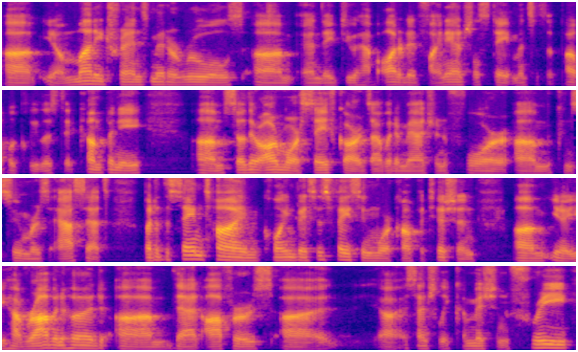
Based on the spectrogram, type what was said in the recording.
Uh, you know, money transmitter rules, um, and they do have audited financial statements as a publicly listed company. Um, so there are more safeguards, I would imagine, for um, consumers' assets. But at the same time, Coinbase is facing more competition. Um, you know, you have Robinhood um, that offers uh, uh, essentially commission-free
